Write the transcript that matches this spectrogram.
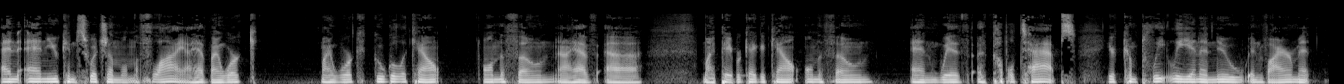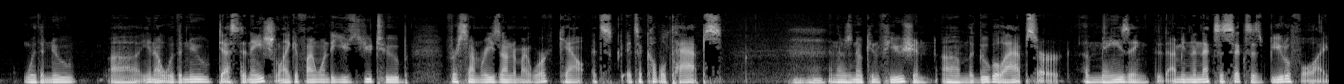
and and you can switch them on the fly. I have my work, my work Google account on the phone. and I have uh, my PaperKeg account on the phone, and with a couple taps, you're completely in a new environment with a new. Uh, you know, with a new destination, like if I wanted to use YouTube for some reason under my work account, it's it's a couple taps and there's no confusion. Um, the Google apps are amazing. I mean, the Nexus Six is beautiful. I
